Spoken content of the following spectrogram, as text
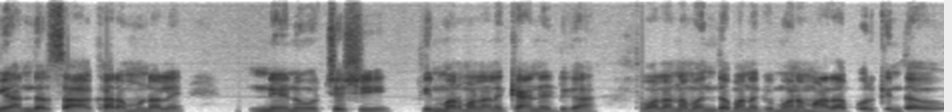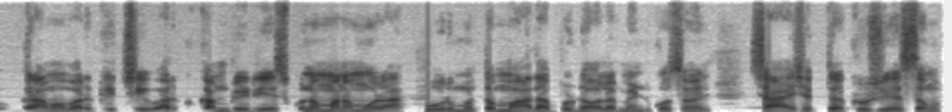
మీ అందరి సహకారం ఉండాలి. నేను వచ్చేసి తీన్మార్ మల్లన్న క్యాండిడేట్గా వలన ఇంత మనకి మన మాదాపూర్కి ఇంత గ్రామ వర్క్ ఇచ్చి వర్క్ కంప్లీట్ చేసుకున్నాం మనం కూడా. ఊరు మొత్తం మాదాపూర్ డెవలప్మెంట్ కోసమే సాయశక్తిగా కృషి చేస్తాం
